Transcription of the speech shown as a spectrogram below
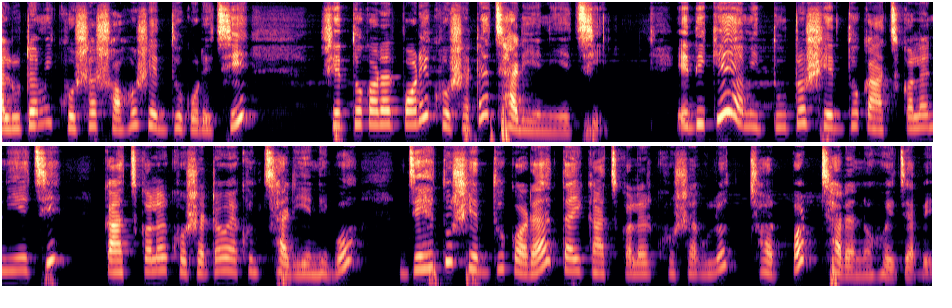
আলুটা আমি খোসা সহ সেদ্ধ করেছি। সেদ্ধ করার পরে খোসাটা ছাড়িয়ে নিয়েছি। এদিকে আমি দুটো সেদ্ধ কাঁচকলা নিয়েছি। কাঁচকলার খোসাটাও এখন ছাড়িয়ে নেব। যেহেতু সেদ্ধ করা, তাই কাঁচকলার খোসাগুলো ছটপট ছাড়ানো হয়ে যাবে।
